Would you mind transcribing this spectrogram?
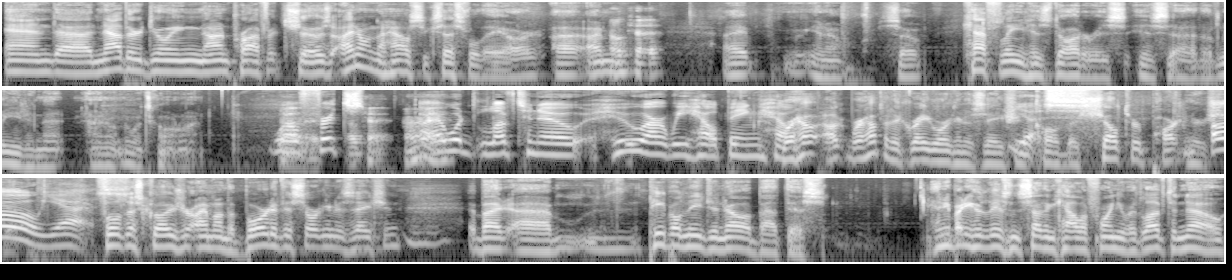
And uh, now they're doing nonprofit shows. I don't know how successful they are. Uh, I'm, Okay. I, you know, so Kathleen, his daughter, is is uh, the lead in that. I don't know what's going on. Well, Got. Fritz, Okay. All I would love to know who are we helping help? We're, hel- uh, we're helping a great organization Yes. called the Shelter Partnership. oh, yes. Full disclosure, I'm on the board of this organization, but um, people need to know about this. Anybody who lives in Southern California would love to know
